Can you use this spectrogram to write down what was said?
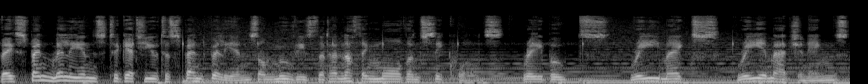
They spend millions to get you to spend billions on movies that are nothing more than sequels, reboots, remakes, reimaginings,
